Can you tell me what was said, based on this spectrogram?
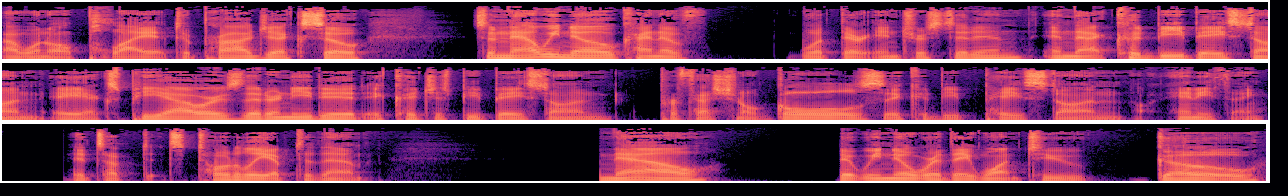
I want to apply it to projects. So So now we know kind of what they're interested in. And that could be based on AXP hours that are needed. It could just be based on professional goals. It could be based on anything. It's up to, it's totally up to them. Now that we know where they want to go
